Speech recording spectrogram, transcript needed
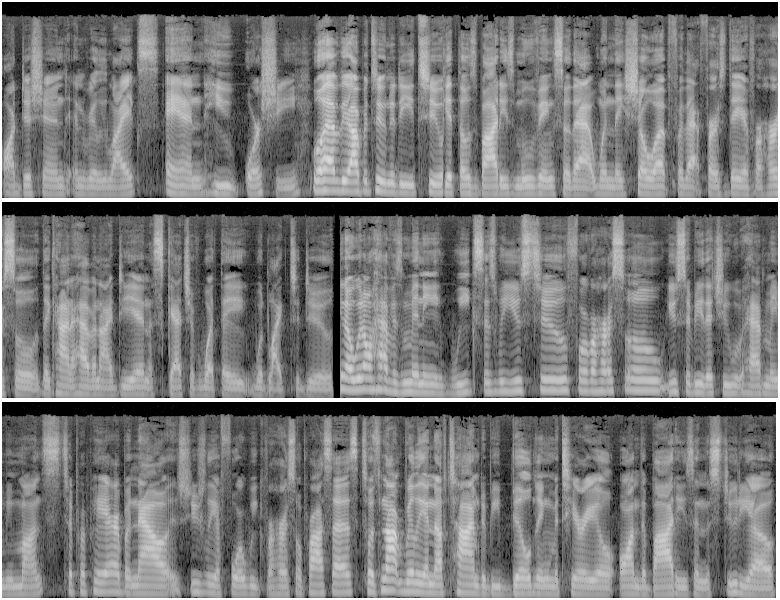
auditioned and really likes, and he or she will have the opportunity to get those bodies moving so that when they show up for that first day of rehearsal, rehearsal, they kind of have an idea and a sketch of what they would like to do. You know, we don't have as many weeks as we used to for rehearsal. Used to be that you would have maybe months to prepare, but now it's usually a four week rehearsal process. So it's not really enough time to be building material on the bodies in the studio.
